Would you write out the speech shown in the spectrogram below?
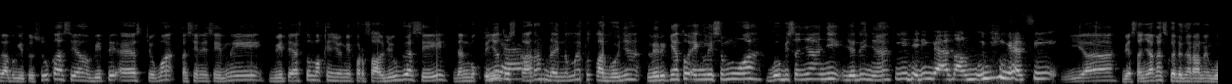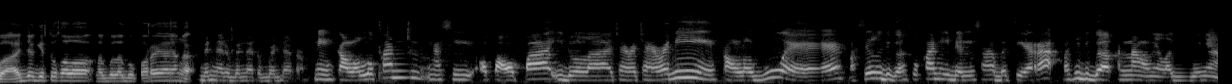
nggak begitu suka sih sama BTS. Cuma ke sini-sini BTS tuh makin universal juga sih. Dan buktinya Iya. tuh sekarang Dynamite lagunya, liriknya tuh English semua. Gue bisa nyanyi jadinya. Iya jadi nggak asal bunyi gak sih? Iya, biasanya kan suka dengerannya gue aja gitu kalau lagu-lagu Korea ya nggak? Bener bener bener. Nih kalau lu kan ngasih opa-opa idola cewek-cewek nih. Kalau gue pasti lu juga suka nih dan sahabat Sierra pasti juga kenal nih lagunya.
